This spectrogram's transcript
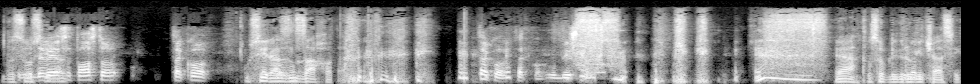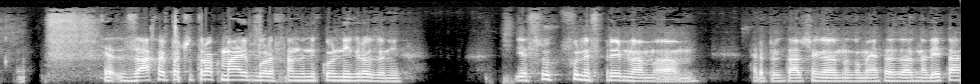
Da so vsi, raz, 90 postov, tako, vsi razen Zahoda. tako, tako, v bistvu. ja, to so bili drugi časi. Ja, Zaho je pač otrok Maribora, sam da nikoli ni igral za njih. Jaz ful, ful ne spremljam um, reprezentančnega nogometa zadnja leta.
